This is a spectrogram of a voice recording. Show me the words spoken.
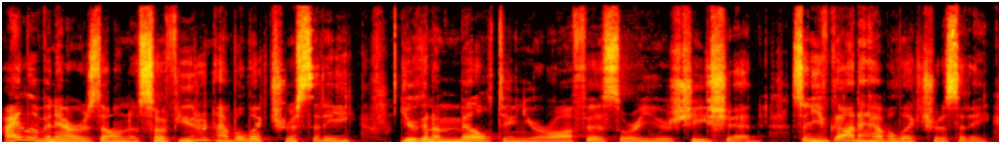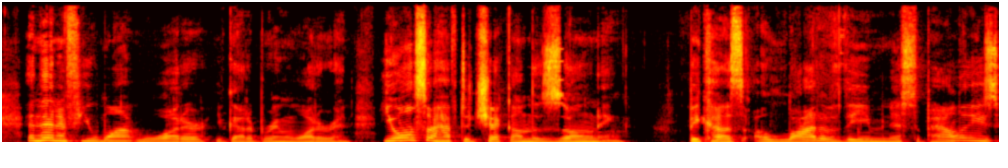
I live in Arizona, so if you don't have electricity, you're going to melt in your office or your she shed. So you've got to have electricity. And then if you want water, you've got to bring water in. You also have to check on the zoning because a lot of the municipalities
